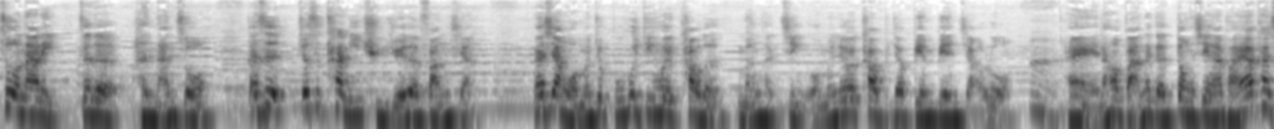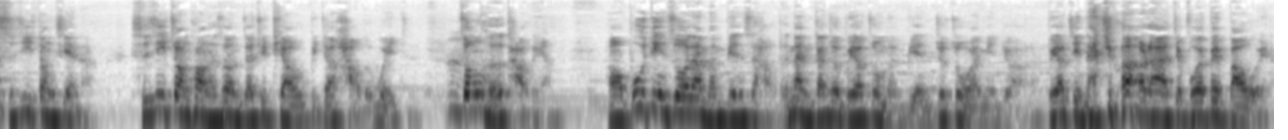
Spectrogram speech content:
坐那里真的很难说，但是就是看你取决的方向。那像我们就不一定会靠的门很近，我们就会靠比较边边角落，嗯哎，然后把那个动线安排，要看实际动线啊，实际状况的时候，你再去挑比较好的位置，嗯综合考量。哦，不一定说在门边是好的，那你干脆不要坐门边，你就坐外面就好了，不要进来就好了，就不会被包围了。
